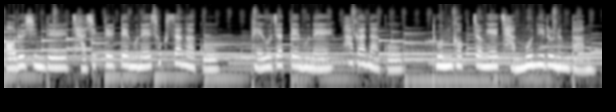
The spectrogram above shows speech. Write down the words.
어르신들 자식들 때문에 속상하고 배우자 때문에 화가 나고 돈 걱정에 잠 못 이루는 밤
